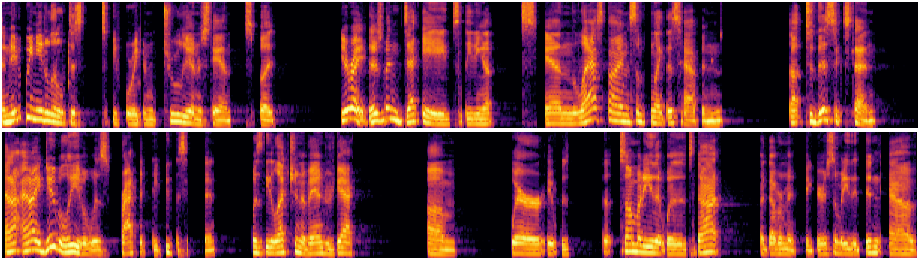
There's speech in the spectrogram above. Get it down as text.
and maybe we need a little distance before we can truly understand this. But you're right. There's been decades leading up, and the last time something like this happened, uh, to this extent, and I, and I do believe it was practically to this extent, was the election of Andrew Jack, um, where it was somebody that was not a government figure, somebody that didn't have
